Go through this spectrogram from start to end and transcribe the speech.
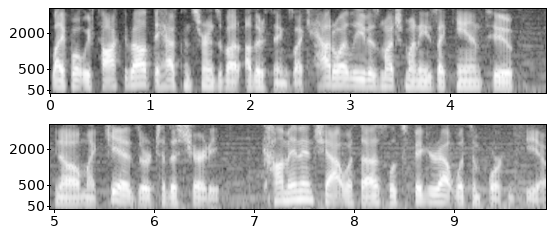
like what we've talked about; they have concerns about other things, like how do I leave as much money as I can to you know, my kids or to this charity. Come in and chat with us. Let's figure out what's important to you.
